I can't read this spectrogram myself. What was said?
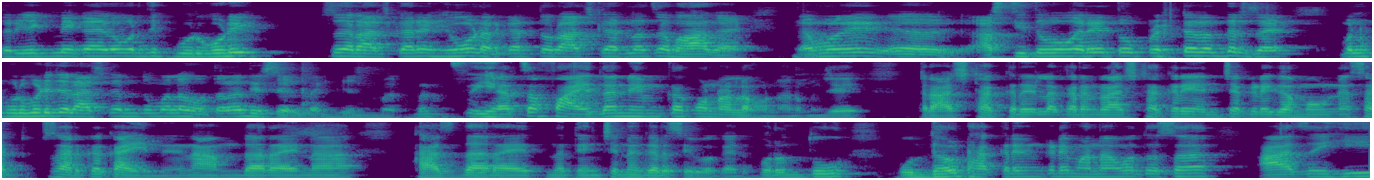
तर एकमेकांवरती कुरघोडीचं राजकारण हे होणार कारण तो राजकारणाचा भाग आहे त्यामुळे अस्तित्व वगैरे तो प्रश्न नंतरच आहे पण कुरघोडीचं राजकारण तुम्हाला होताना दिसेल नक्कीच ह्याचा फायदा नेमका कोणाला होणार म्हणजे राज ठाकरेला कारण राज ठाकरे यांच्याकडे गमावण्यासाठी सारखं काही नाही ना आमदार आहे ना खासदार आहेत ना त्यांचे नगरसेवक आहेत. परंतु उद्धव ठाकरेंकडे म्हणावं तसं आजही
